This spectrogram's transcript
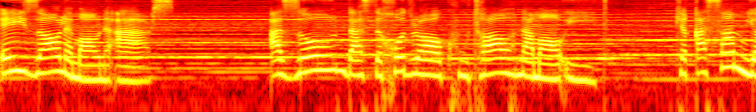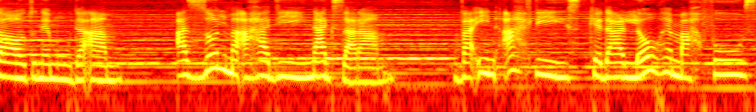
ای ظالمان عرض از ظلم دست خود را کوتاه نمایید که قسم یاد نموده ام از ظلم احدی نگذرم. و این عهدی است که در لوح محفوظ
